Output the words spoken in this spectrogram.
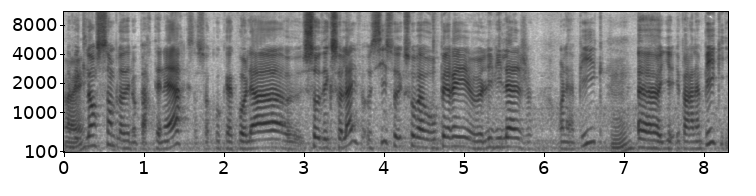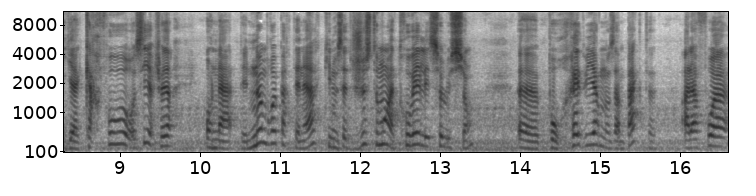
avec l'ensemble de nos partenaires, que ce soit Coca-Cola, Sodexo Live aussi. Sodexo va opérer les villages olympiques mmh. et paralympiques. Il y a Carrefour aussi. Je veux dire, on a de nombreux partenaires qui nous aident justement à trouver les solutions pour réduire nos impacts à la fois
